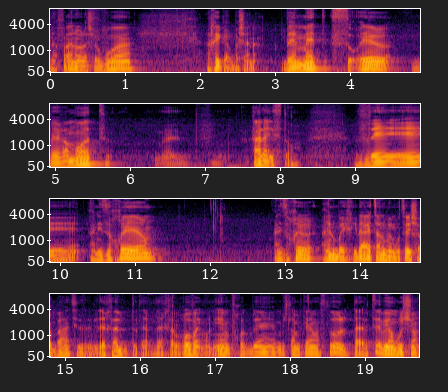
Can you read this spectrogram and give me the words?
נפלנו על השבוע הכי קר בשנה. באמת סוער ברמות על ההיסטור. ואני זוכר, אני זוכר, היינו ביחידה, יצאנו במוצאי שבת, שזה בדרך כלל, אתה יודע, בדרך כלל רוב האימונים, לפחות בשלב מתקדם המסלול, אתה יוצא ביום ראשון.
